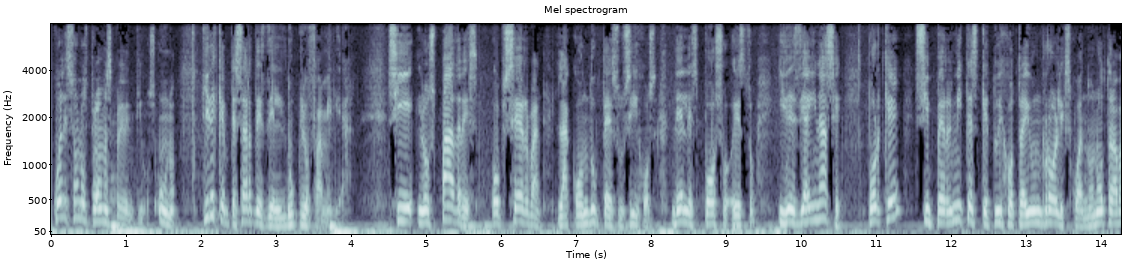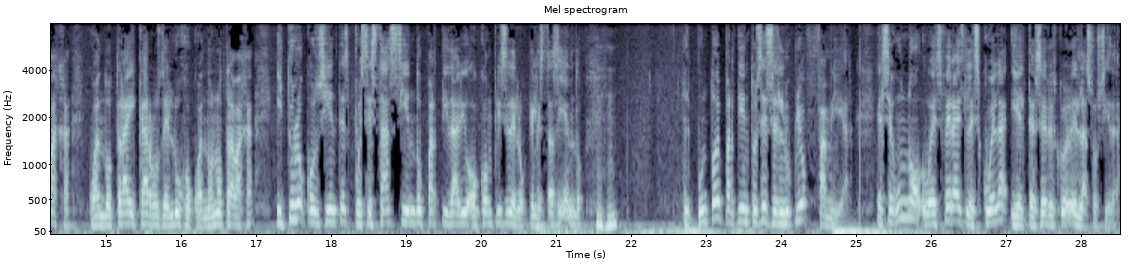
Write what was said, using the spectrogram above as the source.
¿Cuáles son los programas preventivos? Preventivos. Uno, tiene que empezar desde el núcleo familiar. Si los padres observan la conducta de sus hijos, del esposo, esto, y desde ahí nace. ¿Por qué? Si permites que tu hijo trae un Rolex cuando no trabaja, cuando trae carros de lujo cuando no trabaja, y tú lo consientes, pues estás siendo partidario o cómplice de lo que él está haciendo. El punto de partida entonces es el núcleo familiar. El segundo esfera es la escuela y el tercero escuela es la sociedad.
